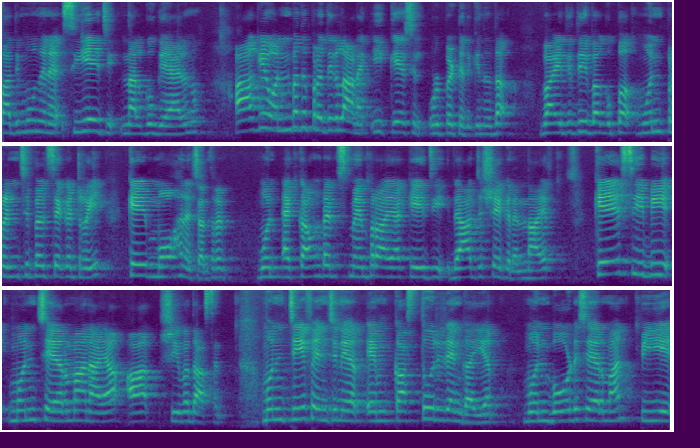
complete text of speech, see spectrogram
പതിമൂന്നിന് സി എ ജി നൽകുകയായിരുന്നു. ആകെ ഒൻപത് പ്രതികളാണ് ഈ കേസിൽ ഉൾപ്പെട്ടിരിക്കുന്നത്. വൈദ്യുതി വകുപ്പ് മുൻ പ്രിൻസിപ്പൽ സെക്രട്ടറി കെ മോഹനചന്ദ്രൻ. മുൻ അക്കൗണ്ടൻസ് മെമ്പറായ K G Rajasekharan Nair K C B മുൻ ചെയർമാനായ ആർ ശിവദാസൻ മുൻ chief engineer M Kasturi Rangaiyer മുൻ board chairman P A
